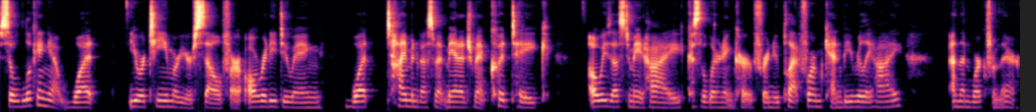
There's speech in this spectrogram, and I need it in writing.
So, looking at what your team or yourself are already doing, what time investment management could take, always estimate high because the learning curve for a new platform can be really high, and then work from there.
